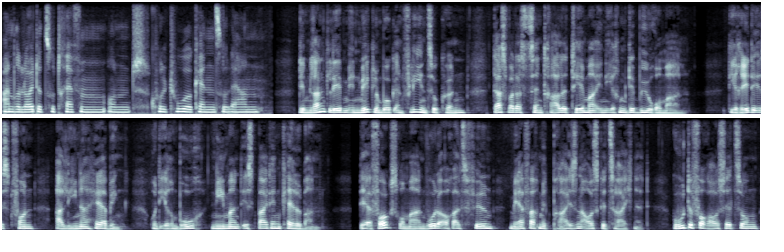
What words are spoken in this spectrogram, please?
andere Leute zu treffen und Kultur kennenzulernen. Dem Landleben in Mecklenburg entfliehen zu können, das war das zentrale Thema in ihrem Debütroman. Die Rede ist von Alina Herbing und ihrem Buch Niemand ist bei den Kälbern. Der Erfolgsroman wurde auch als Film mehrfach mit Preisen ausgezeichnet. Gute Voraussetzungen,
